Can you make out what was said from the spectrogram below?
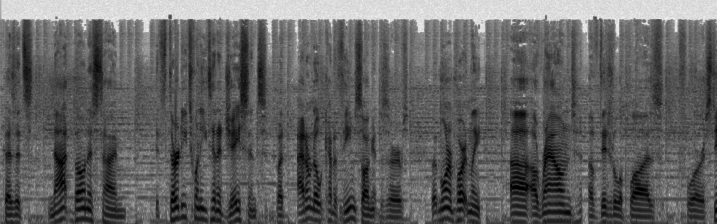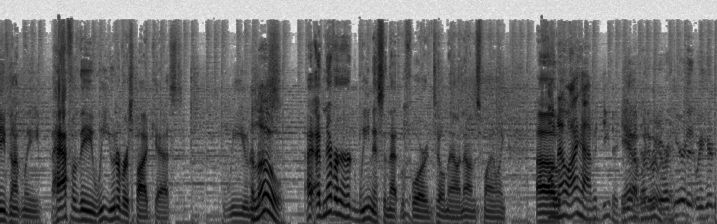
because it's not bonus time. It's 30 2010 adjacent, but I don't know what kind of theme song it deserves. But more importantly, uh, a round of digital applause for Steve Guntley, half of the We Universe podcast. We Universe. Hello. I, I've never heard weeness in that before until now. Now I'm smiling. Uh, oh no, I haven't either. Damn yeah, it, we're, we're here to we're here to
